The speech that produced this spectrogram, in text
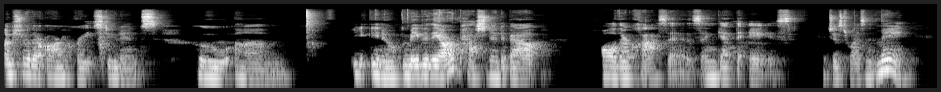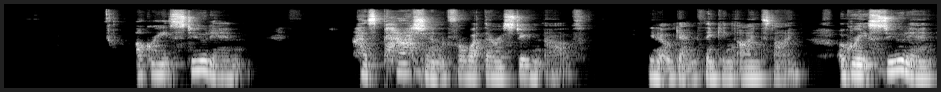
I'm sure there are great students who, um, you know, maybe they are passionate about all their classes and get the A's. It just wasn't me. A great student has passion for what they're a student of. You know, again, thinking Einstein. A great student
